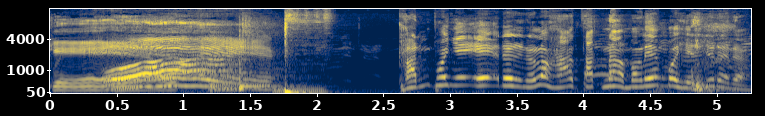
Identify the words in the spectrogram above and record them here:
แก่โอ้ย ขันพ่อใหญ่เอะได้เนี่ยเราหาตักน้ำบางเลี้ยงบ่เห็นอยู่เลยเนี่ย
